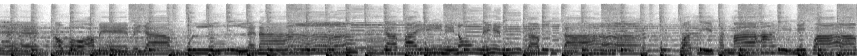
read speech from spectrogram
ๆเอาพ่อเอาแม่ไปยามุ่นและนะจะไปให้น้องได้เห็นกับตา ว่าที่ผ่านมาไอมีความ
